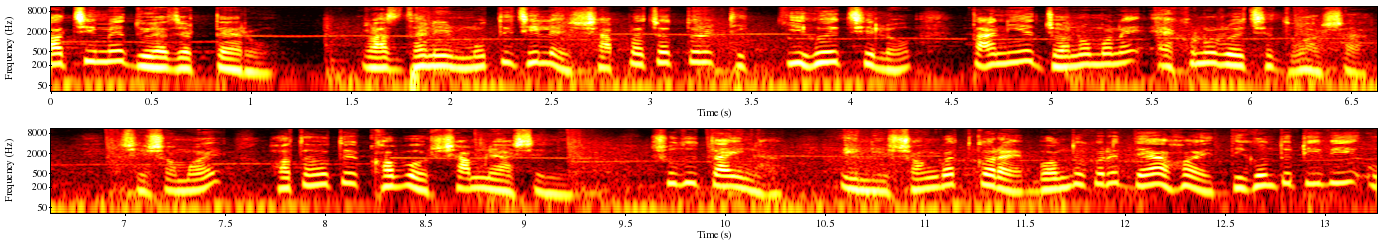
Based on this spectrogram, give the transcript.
পাঁচই মে দুই হাজার তেরো। রাজধানীর মতিঝিলে শাপলা চত্বরে ঠিক কী হয়েছিল তা নিয়ে জনমনে এখনও রয়েছে ধোঁয়াশা। সে সময় হতাহতের খবর সামনে আসেনি। শুধু তাই না এই নিয়ে সংবাদ করায় বন্ধ করে দেয়া হয় দিগন্ত টিভি ও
